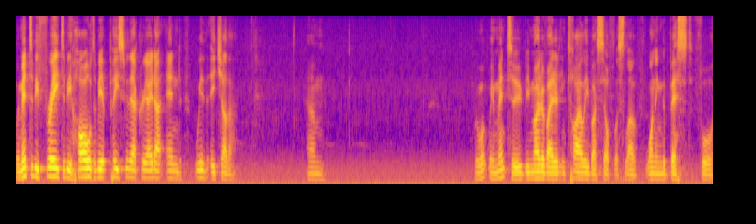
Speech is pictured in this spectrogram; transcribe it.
We're meant to be free, to be whole, to be at peace with our Creator and with each other. Um, we're meant to be motivated entirely by selfless love, wanting the best for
